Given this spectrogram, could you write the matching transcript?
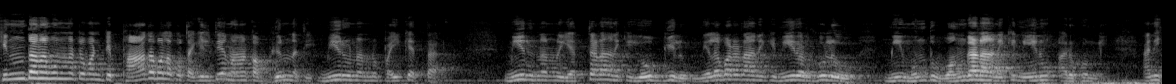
కిందన ఉన్నటువంటి పాదములకు తగిలితే నాకు అభ్యున్నతి. మీరు నన్ను పైకెత్తాలి. మీరు నన్ను ఎత్తడానికి యోగ్యులు నిలబడడానికి మీరు అర్హులు మీ ముందు వంగడానికి నేను అర్హుణ్ణి అని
